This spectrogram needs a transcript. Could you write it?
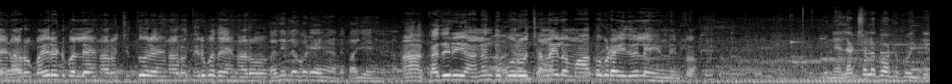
అయినారు బైరెడ్డిపల్లి అయినారు చిత్తూరు అయినారు తిరుపతి అయినారు. కదిరి అనంతపూర్ చెన్నైలో మా అక్క కూడా ఐదు వేలు అయింది దీంట్లో. కొన్ని లక్షల కోట్లు పోయింది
